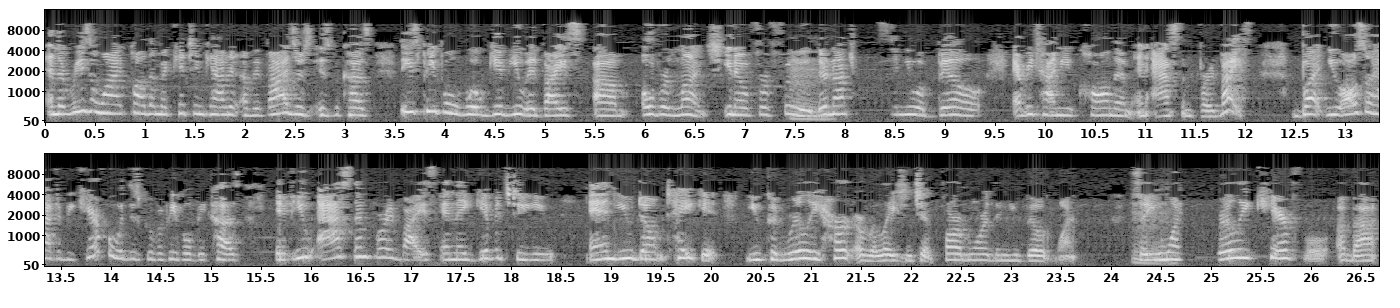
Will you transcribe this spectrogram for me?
And the reason why I call them a kitchen cabinet of advisors is because these people will give you advice um, over lunch, you know, for food. Mm. They're not send you a bill every time you call them and ask them for advice. But you also have to be careful with this group of people because if you ask them for advice and they give it to you and you don't take it, you could really hurt a relationship far more than you build one. So mm-hmm. you want to really careful about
